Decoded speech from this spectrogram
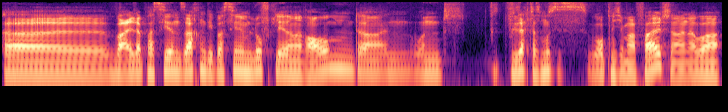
Äh, weil da passieren Sachen, die passieren im luftleeren Raum da in, und wie gesagt, das muss jetzt überhaupt nicht immer falsch sein, aber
